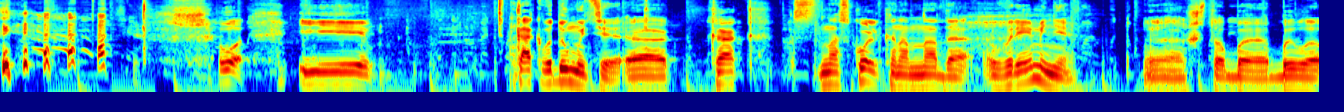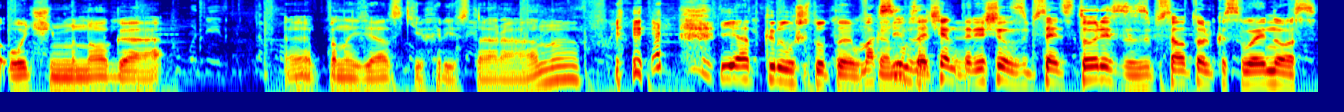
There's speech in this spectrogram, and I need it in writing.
Вот. И как вы думаете, э, как, насколько нам надо времени, э, чтобы было очень много паназиатских ресторанов? Я открыл что-то Максим, контакте. зачем ты решил записать сторис, записал только свой нос?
